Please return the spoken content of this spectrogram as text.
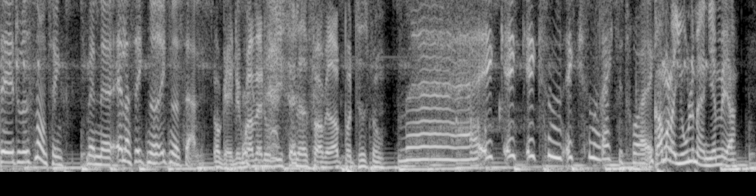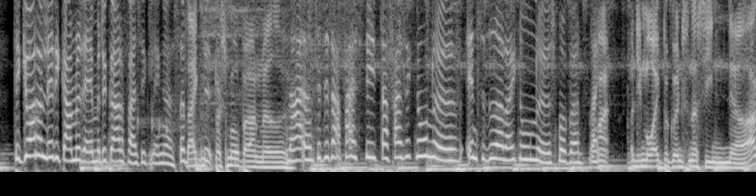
Det, du ved, sådan nogle ting. Men øh, ellers ikke noget, ikke noget særligt. Okay, det kunne godt være, at du lige selv havde fucket op på et tidspunkt. Nej, ikke, ikke, ikke, sådan, ikke sådan rigtigt, tror jeg. Ikke Kommer der julemand hjemme ved jer? Det gjorde der lidt i gamle dage, men det gør der faktisk ikke længere. Så Der er ikke det, det... små børn med? øh. nej, nej, det, det, der, er faktisk, der er faktisk ikke nogen, øh, indtil videre er der ikke nogen øh, små børn. Nej. Nej. Og din mor ikke begyndte sådan at sige, Nå,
